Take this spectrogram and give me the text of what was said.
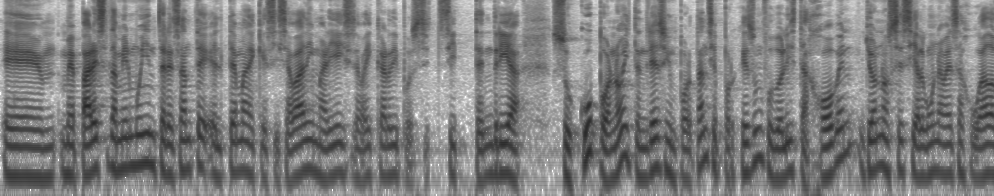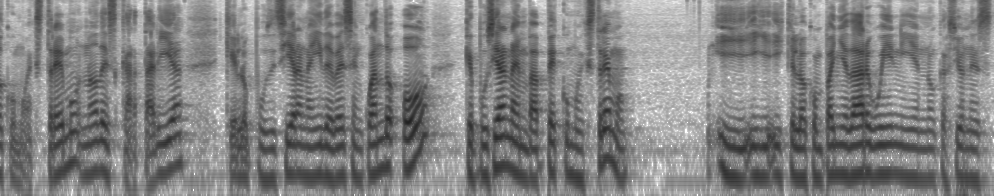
eh, me parece también muy interesante el tema de que si se va Di María y si se va Icardi, pues sí, tendría su cupo, ¿no? Y tendría su importancia, porque es un futbolista joven. Yo no sé si alguna vez ha jugado como extremo, no descartaría que lo pusieran ahí de vez en cuando o que pusieran a Mbappé como extremo. Y, que lo acompañe Darwin y en ocasiones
